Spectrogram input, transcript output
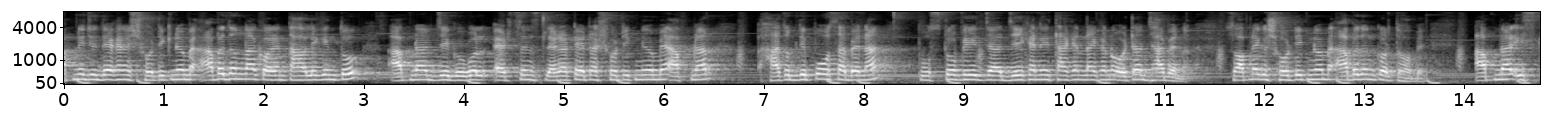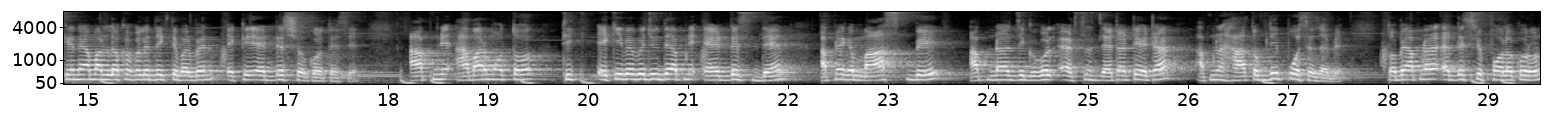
আপনি যদি এখানে সঠিক নিয়মে আবেদন না করেন, তাহলে কিন্তু আপনার যে গুগল অ্যাডসেন্স লেটারটি, এটা সঠিক নিয়মে আপনার হাত অব্দি পৌঁছাবে না, পোস্ট অফিস যা যেখানেই থাকেন না কেন, ওইটা যাবে না। সো আপনাকে সঠিক নিয়মে আবেদন করতে হবে। আপনার স্ক্রিনে আমার লক্ষ্য করলে দেখতে পারবেন, একটি অ্যাড্রেস শো করতেছে। আপনি আমার মতো ঠিক একইভাবে যদি আপনি অ্যাড্রেস দেন, আপনাকে মাস্ক বে আপনার যে গুগল অ্যাডসেন্স লেটারটি এটা আপনার হাত অবধি পৌঁছে যাবে। তবে আপনার অ্যাড্রেসটি ফলো করুন।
